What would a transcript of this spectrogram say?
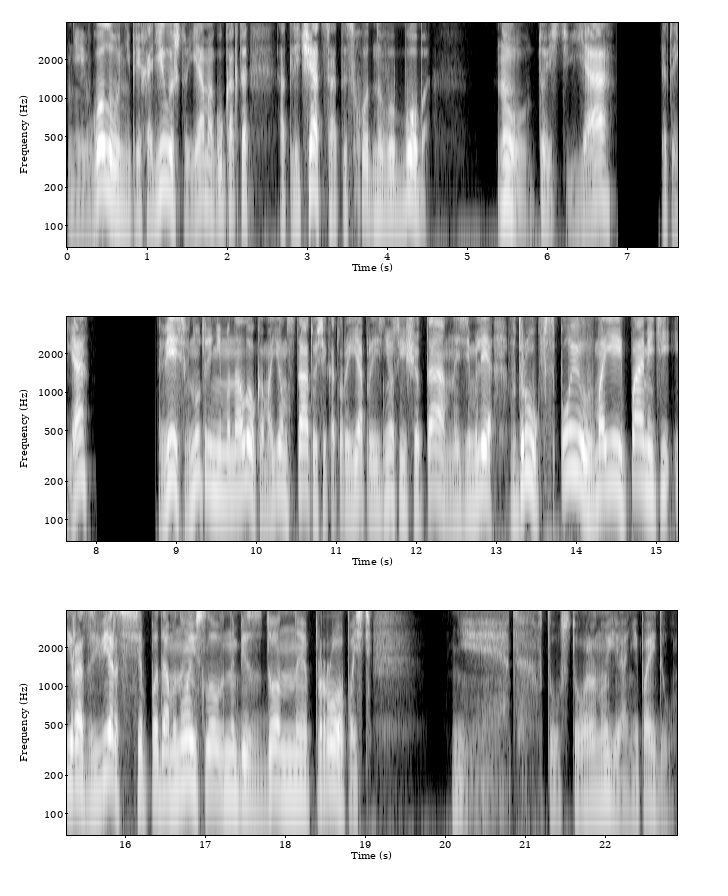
Мне и в голову не приходило, что я могу как-то отличаться от исходного Боба. Ну, то есть я — это я? Весь внутренний монолог о моем статусе, который я произнес еще там, на земле, вдруг всплыл в моей памяти и разверзся подо мной, словно бездонная пропасть. Нет, в ту сторону я не пойду.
